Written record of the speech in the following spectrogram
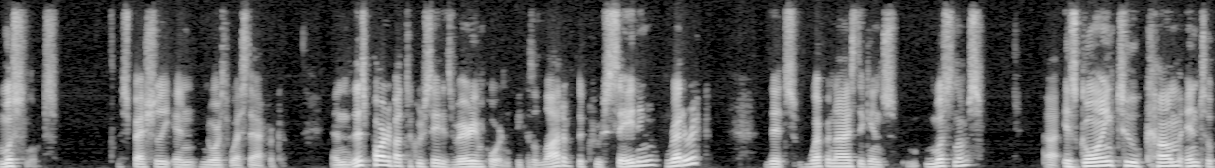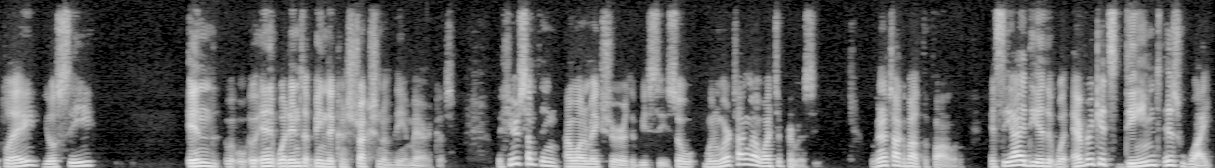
Muslims, especially in Northwest Africa. And this part about the crusade is very important because a lot of the crusading rhetoric that's weaponized against Muslims uh, is going to come into play. You'll see in, in what ends up being the construction of the Americas. But here's something I want to make sure that we see. So when we're talking about white supremacy, we're going to talk about the following. It's the idea that whatever gets deemed as white,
